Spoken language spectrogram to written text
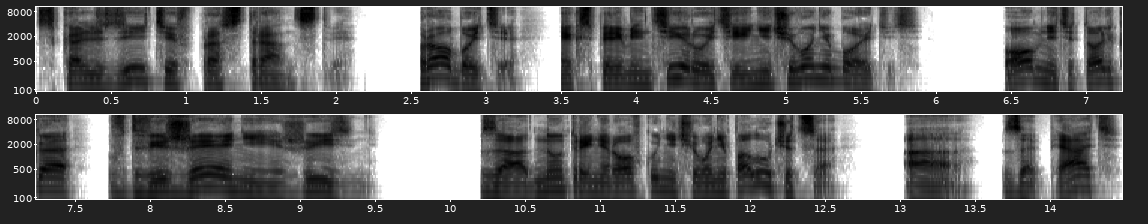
скользите в пространстве. Пробуйте, экспериментируйте и ничего не бойтесь. Помните только в движении жизнь. За одну тренировку ничего не получится, а за пять,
